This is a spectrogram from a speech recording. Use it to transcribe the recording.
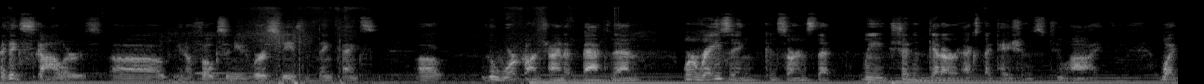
I think scholars, uh, you know, folks in universities and think tanks uh, who work on China back then were raising concerns that we shouldn't get our expectations too high. What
